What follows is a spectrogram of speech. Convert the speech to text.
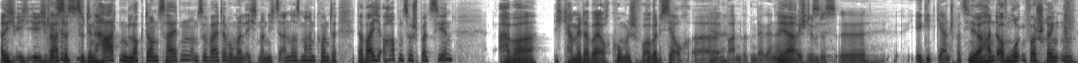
Also ich, ich, ich war du so das? zu den harten Lockdown-Zeiten und so weiter, wo man echt noch nichts anderes machen konnte. Da war ich auch ab und zu spazieren, aber ich kam mir dabei auch komisch vor. Aber Aber du bist ja auch äh, Ja. Baden-Württemberger, ne? Ja, stimmt. Es, äh, ihr geht gern spazieren. ja, Hand auf dem Rücken verschränken,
